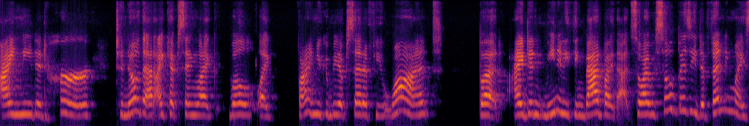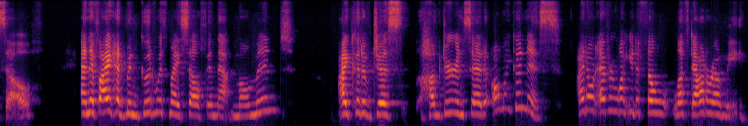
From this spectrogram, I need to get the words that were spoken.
I needed her to know that, I kept saying like, well, like fine, you can be upset if you want, but I didn't mean anything bad by that. So I was so busy defending myself. And if I had been good with myself in that moment, I could have just hugged her and said, Oh my goodness, I don't ever want you to feel left out around me.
